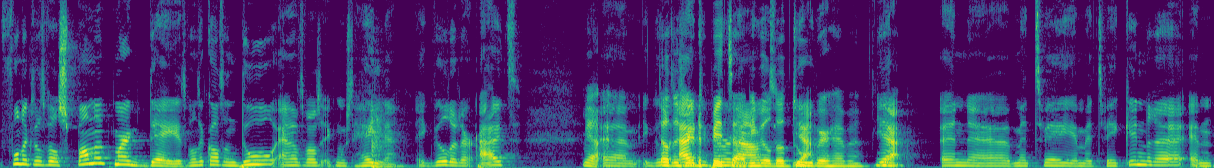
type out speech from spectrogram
vond ik dat wel spannend, maar ik deed het. Want ik had een doel en dat was, ik moest helen. Ik wilde eruit. Ja. Ehm, ik wilde Dat is weer de pitta, die wil dat doel Ja. weer hebben. Ja. En eh, met, twee, met twee kinderen. En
